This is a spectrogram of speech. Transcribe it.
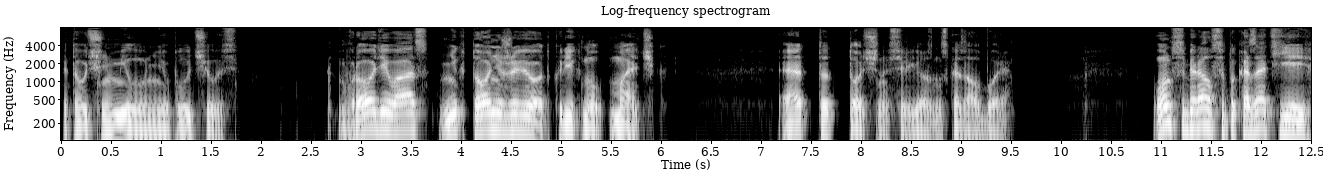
Это очень мило у нее получилось. «Вроде вас никто не живет!» — крикнул мальчик. «Это точно серьезно», — сказал Боря. Он собирался показать ей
